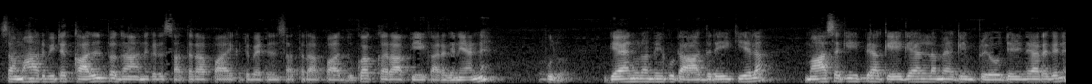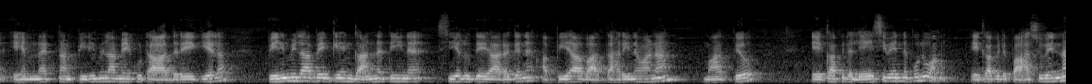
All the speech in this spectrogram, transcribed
සමහර විට කල්ප ගානකට සතර අපායකට වැටෙන සතර අපා දුකක් කරා අපි ඒක අරගෙන යන්න පුළුවන්. ගෑනු ළමයෙකුට ආදරෙයි කියලා මාස කිහිපයක් ඒ ගෑනු ළමයාගෙන් ප්‍රයෝජනෙ අරගෙන එහෙම නැත්නම් පිරිමි ළමයෙකුට ආදරෙයි කියලා පිරිමි ළමයෙක්ගෙන් ගන්න තියෙන සියලු දේ අරගෙන අපි ආව අතහරිනවා නම් මාත්‍යෝ ඒක අපිට ලේසි වෙන්න පුළුවන්. ඒක අපිට පහසු වෙන්න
